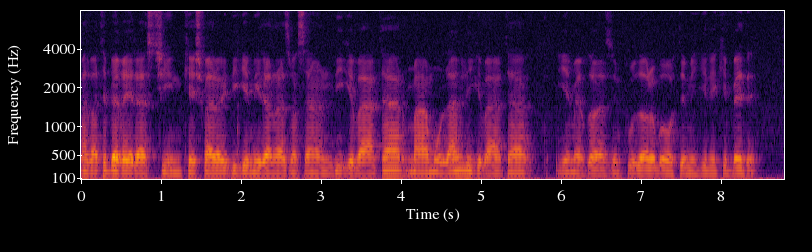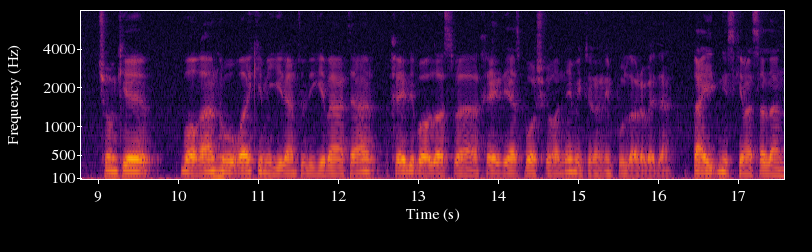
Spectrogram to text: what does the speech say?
البته به غیر از چین کشورهای دیگه میرن از مثلا لیگ برتر معمولا لیگ برتر یه مقدار از این پولا رو به عهده می‌گیره که بده. چون که واقعا حقوقایی که می‌گیرن تو لیگ برتر خیلی بالاست و خیلی از باشگاه ها نمی‌تونن این پولا رو بدن. بعید نیست که مثلا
